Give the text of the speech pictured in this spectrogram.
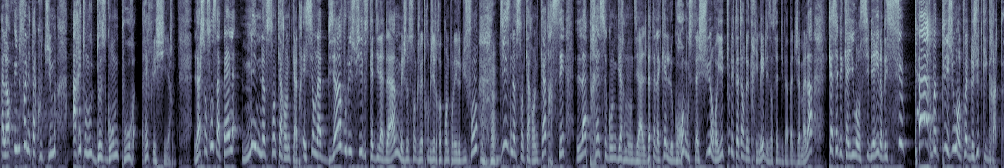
Alors, une fois n'est pas coutume, arrêtons-nous deux secondes pour réfléchir. La chanson s'appelle 1944. Et si on a bien voulu suivre ce qu'a dit la dame, mais je sens que je vais être obligé de reprendre pour les deux du fond, 1944, c'est l'après-seconde guerre mondiale, date à laquelle le gros moustachu envoyait tous les tatars de Crimée, les ancêtres du papa de Jamala, casser des cailloux en Sibérie dans des superbes pigeons en toile de jute qui grattent.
